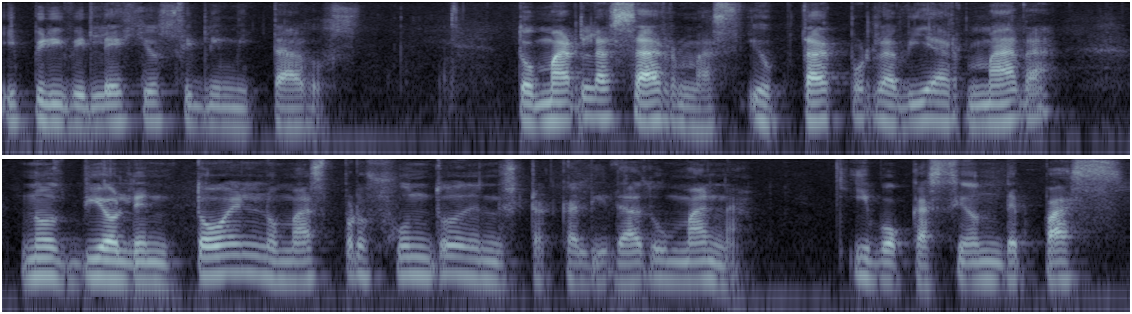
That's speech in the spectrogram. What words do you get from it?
y privilegios ilimitados. Tomar las armas y optar por la vía armada nos violentó en lo más profundo de nuestra calidad humana y vocación de paz.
